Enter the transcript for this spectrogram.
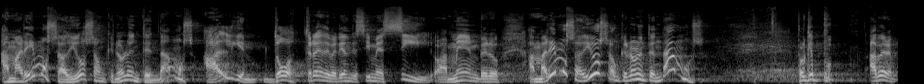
¿Amaremos a Dios aunque no lo entendamos? alguien, dos, tres deberían decirme sí, amén, pero ¿amaremos a Dios aunque no lo entendamos? Porque, a ver,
